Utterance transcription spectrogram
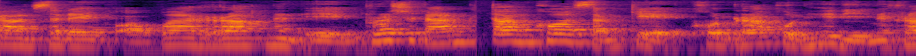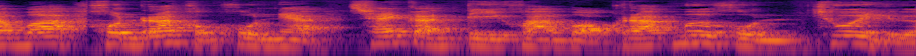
การแสดงออกว่ารักนั่นเอง เพราะฉะนั้นตั้งข้อสังเกตคนรักคุณให้ดีนะครับว่าคนรักของคุณเนี่ยใช้การตีความบอกรักเมื่อคุณช่วยเหลือ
